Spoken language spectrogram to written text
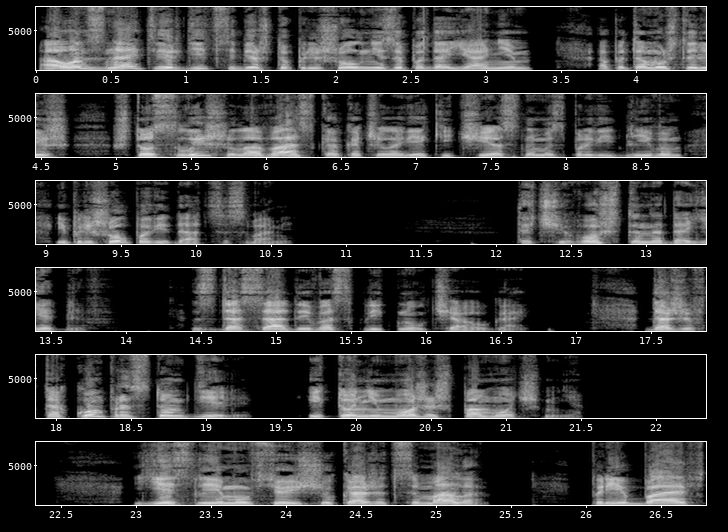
А он, знает, твердит себе, что пришел не за подаянием, а потому что лишь что слышал о вас, как о человеке честном и справедливом, и пришел повидаться с вами. — Да чего ж ты надоедлив? — с досадой воскликнул Чаугай. — Даже в таком простом деле и то не можешь помочь мне. Если ему все еще кажется мало, прибавь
